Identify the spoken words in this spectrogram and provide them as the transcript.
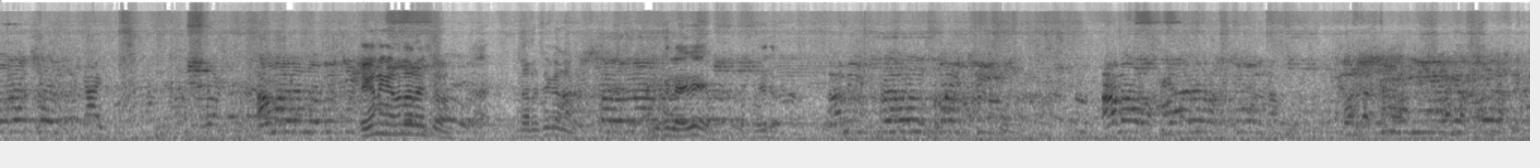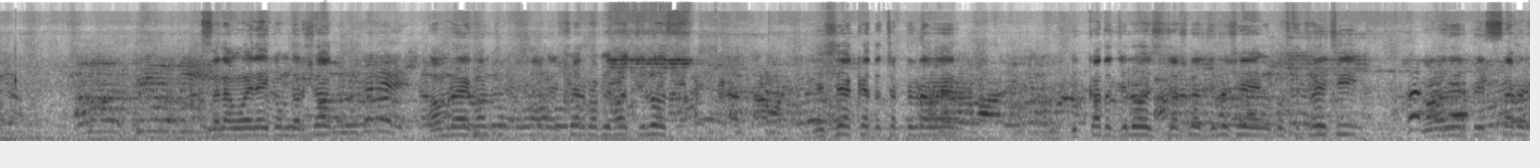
বলেছেন আমার নবীজি এখানে কেন দাঁড়াইছো? দাঁড়াইছে কেন? আমি প্রেরণ করেছি। আমার প্রিয় রাসূল নিয়ে গেছেন আমার প্রিয় নবী। আসসালামু আলাইকুম দর্শক। আমরা এখন এশিয়ারব্যাপী হজ জুলুস এশিয়া খ্যাত চট্টগ্রামের বিখ্যাত জুলুস জশ্নের জুলুসে উপস্থিত হয়েছি আমাদের প্রেস সাহেবের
